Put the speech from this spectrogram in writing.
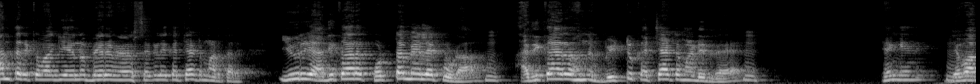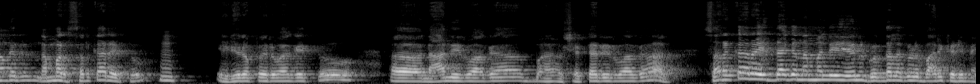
ಆಂತರಿಕವಾಗಿ ಏನೋ ಬೇರೆ ವ್ಯವಸ್ಥೆಗಳಿಗೆ ಕಚ್ಚಾಟ ಮಾಡ್ತಾರೆ. ಇವರಿಗೆ ಅಧಿಕಾರ ಕೊಟ್ಟ ಮೇಲೆ ಕೂಡ ಅಧಿಕಾರವನ್ನು ಬಿಟ್ಟು ಕಚ್ಚಾಟ ಮಾಡಿದ್ರೆ ಹೆಂಗೆ? ಜವಾಬ್ದಾರಿ ನಮ್ಮ ಸರ್ಕಾರ ಇತ್ತು. ಯಡಿಯೂರಪ್ಪ ಇರುವಾಗ ಇತ್ತು. ನಾನಿರುವಾಗ ಶೆಟ್ಟರ್ ಇರುವಾಗ ಸರ್ಕಾರ ಇದ್ದಾಗ ನಮ್ಮಲ್ಲಿ ಏನು ಗೊಂದಲಗಳು ಭಾರಿ ಕಡಿಮೆ.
